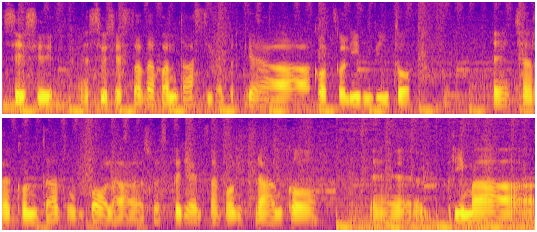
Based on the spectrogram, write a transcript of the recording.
Sì, sì, eh, Susie è stata fantastica perché ha colto l'invito e ci ha raccontato un po' la sua esperienza con Franco, eh, prima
